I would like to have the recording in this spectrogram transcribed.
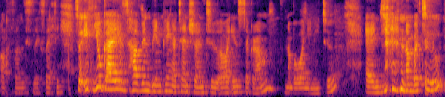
Awesome, this is exciting. So, if you guys haven't been paying attention to our Instagram, number one, you need to. And number two,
